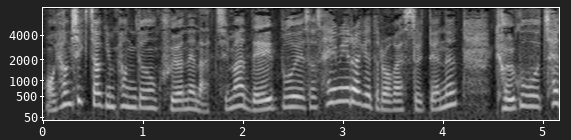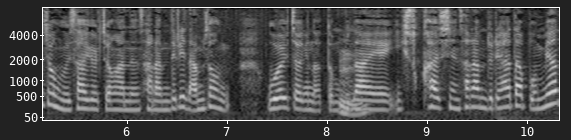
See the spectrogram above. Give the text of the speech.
어, 형식적인 평등은 구현해 놨지만 내부에서 세밀하게 들어갔을 때는 결국 최종 의사결정하는 사람들이 남성 우월적인 어떤 문화에 음. 익숙하신 사람들이 하다 보면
